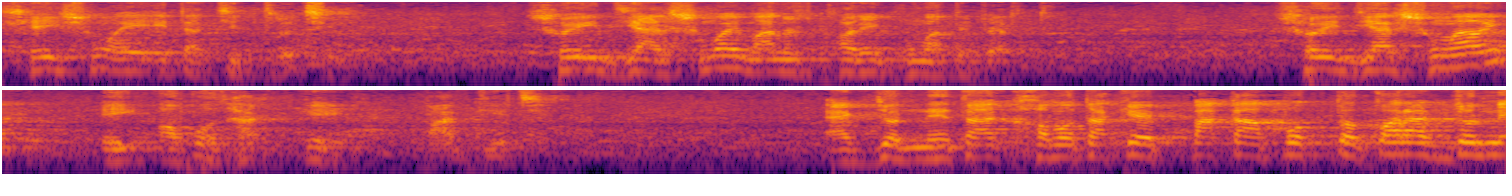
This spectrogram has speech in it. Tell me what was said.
সেই সময় এটা চিত্র ছিল। শহীদ জিয়ার সময় মানুষ ঘরে ঘুমাতে ব্যর্থ। শহীদ জিয়ার সময় এই অপধাকে বাদ দিয়েছে। একজন নেতা ক্ষমতাকে পাকাপোক্ত করার জন্য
